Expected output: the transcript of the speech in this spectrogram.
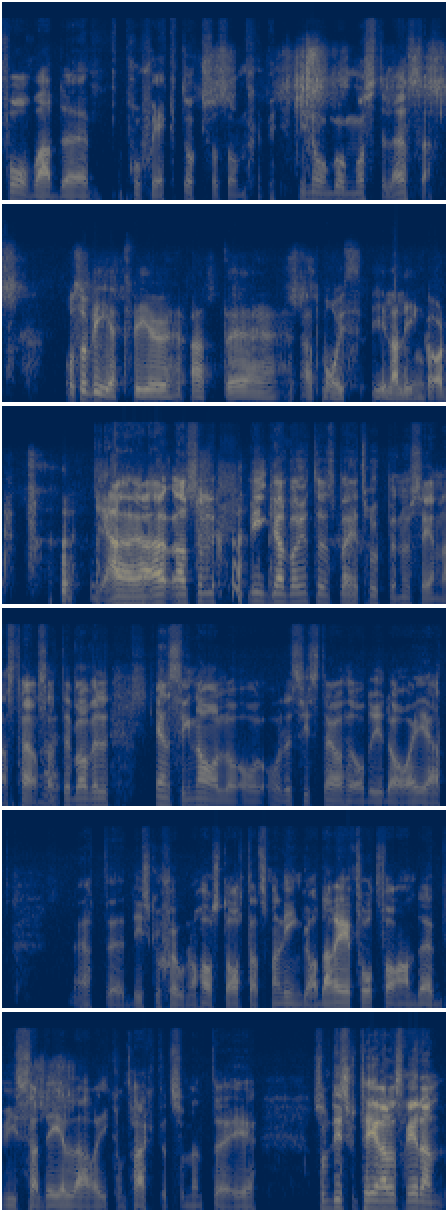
forward-projekt också som vi någon gång måste lösa. Och så vet vi ju att, eh, att Mois gillar Lingard. ja, alltså Lingard var ju inte ens med i truppen nu senast här, så att det var väl en signal och, och det sista jag hörde idag är att, att eh, diskussioner har startats med Lingard. Där är fortfarande vissa delar i kontraktet som inte är som diskuterades redan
